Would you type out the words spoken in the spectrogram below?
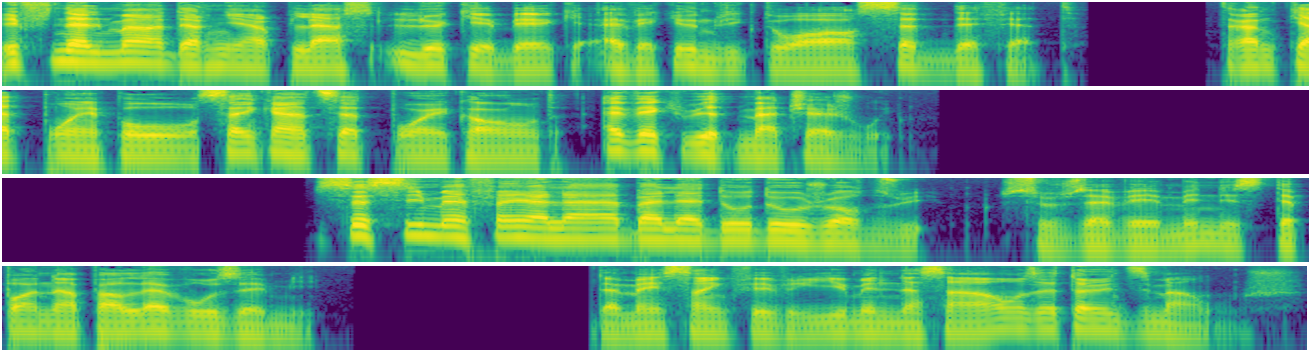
Et finalement, en dernière place, le Québec avec une victoire, 7 défaites. 34 points pour, 57 points contre, avec 8 matchs à jouer. Ceci met fin à la balado d'aujourd'hui. Si vous avez aimé, n'hésitez pas à en parler à vos amis. Demain 5 février 1911 est un dimanche.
